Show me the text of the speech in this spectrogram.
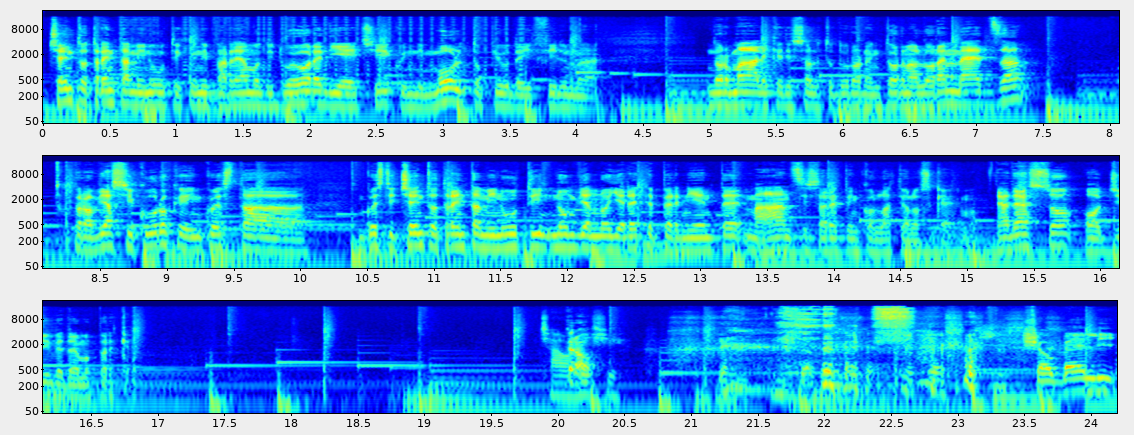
130 minuti, quindi parliamo di 2 ore e 10, quindi molto più dei film normali che di solito durano intorno all'ora e mezza. Però vi assicuro che in, questa, in questi 130 minuti non vi annoierete per niente, ma anzi sarete incollati allo schermo. E adesso, oggi, vedremo perché. Ciao Però- amici. Ciao belli.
